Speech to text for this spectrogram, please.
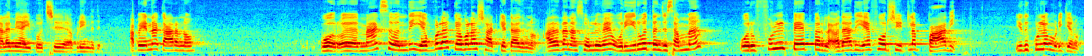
நிலைமை ஆகிப்போச்சு அப்படின்னுது. அப்போ என்ன காரணம்? ஒரு மேக்ஸை வந்து எவ்வளோக்கு எவ்வளோ ஷார்ட் கட்டாக அதை தான் நான் சொல்லுவேன். ஒரு இருபத்தஞ்சு செம்ம ஒரு ஃபுல் பேப்பரில் அதாவது ஏ ஃபோர் ஷீட்டில் பாதி. இதுக்குள்ளே முடிக்கணும்.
